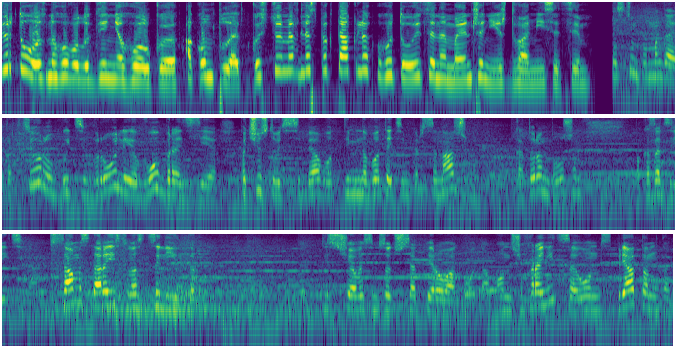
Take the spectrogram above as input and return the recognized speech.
віртуозного володіння голкою, а комплект костюмів для спектаклю готується не менше ніж два місяці. Костюм помогает актеру быть в роли, в образе, почувствовать себя вот именно вот этим персонажем, который он должен показать зрителям. Самый старый есть у нас цилиндр вот, 1861 года. Он еще хранится, он спрятан, как,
